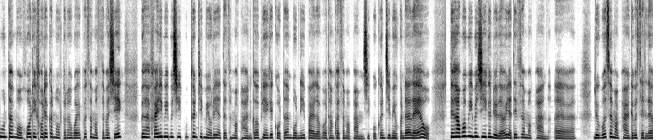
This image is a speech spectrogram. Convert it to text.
มูลตามหัวข้อที่เขาได้กำหนดกันเอาไว้เพื่อสมัครสมาชิกเวลาใครที่มีบัญชี Google Gmail ได้อยากจะสมัครผ่านก็เพียงแค่กดด้านบนนี้ไปแล้วก็ทำการสมัครผ่านบัญชี Google Gmail กันได้แล้วนะครับว่ามีบัญชีกันอยู่แล้ว อยากที่จะสมัครผ่านเอ่อหรือว่าสมัครผ่านกันไปเสร็จแล้ว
